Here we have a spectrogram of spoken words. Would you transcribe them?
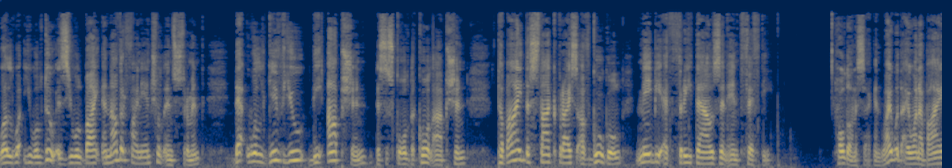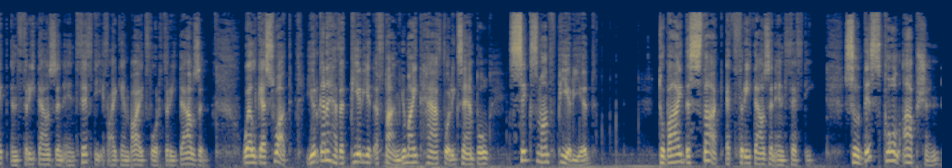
Well, what you will do is you will buy another financial instrument that will give you the option, this is called the call option, to buy the stock price of Google maybe at 3050 Hold on a second. Why would I want to buy it in 3050 if I can buy it for 3000 Well, guess what? You're going to have a period of time. You might have, for example, six month period to buy the stock at 3050 So this call option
